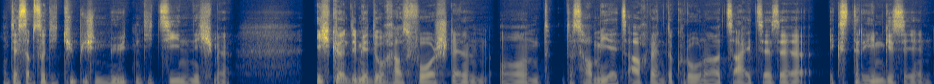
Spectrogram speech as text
Und deshalb so die typischen Mythen, die ziehen nicht mehr. Ich könnte mir durchaus vorstellen, und das haben wir jetzt auch während der Corona-Zeit sehr, sehr extrem gesehen,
